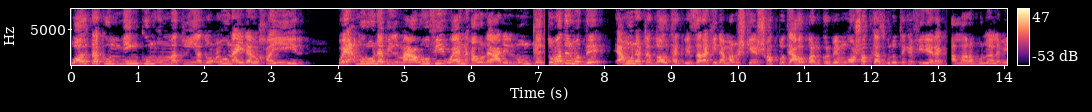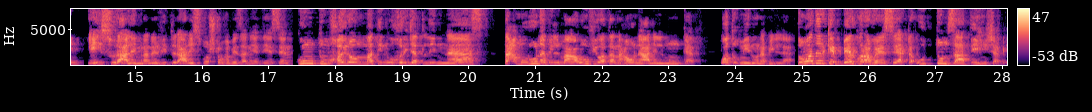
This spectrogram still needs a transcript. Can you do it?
ওয়ালতাকুম মিনকুম উম্মাতুন ইয়াদউনা ইলাল খায়র ওয়া'মুরুনা বিল মা'রুফি ওয়ানহাউনা আনিল মুনকার। তোমাদের মধ্যে এমন একটা দল থাকবে যারা কিনা মানুষকে সৎ পথে আহ্বান করবে এবং অসৎ কাজগুলো থেকে ফিরিয়ে রাখবে। আল্লাহ রাব্বুল আলামিন এই সূরা আল ইমরানের ভিতরে আরও স্পষ্টভাবে জানিয়ে দিয়েছেন, কুনতুম খায়রা উম্মাতিন উখরিজাত লিন-নাস আনিল তোমাদেরকে বের করা হয়েছে একটা উত্তম জাতি হিসাবে,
